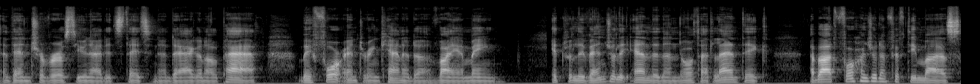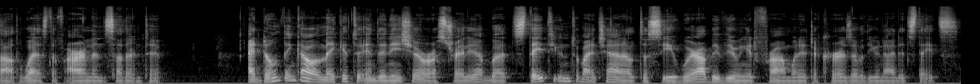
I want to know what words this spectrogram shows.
and then traverse the United States in a diagonal path before entering Canada via Maine. It will eventually end in the North Atlantic, about 450 miles southwest of Ireland's southern tip. I don't think I will make it to Indonesia or Australia, but stay tuned to my channel to see where I'll be viewing it from when it occurs over the United States.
